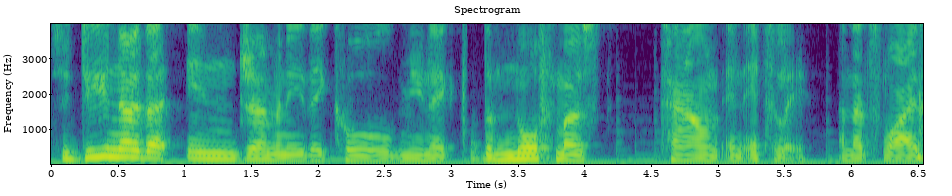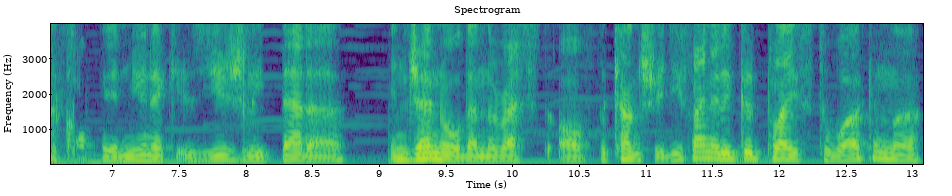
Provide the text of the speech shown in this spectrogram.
So, do you know that in Germany they call Munich the northmost town in Italy? And that's why the coffee in Munich is usually better in general than the rest of the country. Do you find it a good place to work in the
